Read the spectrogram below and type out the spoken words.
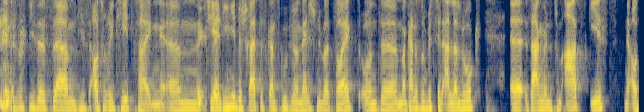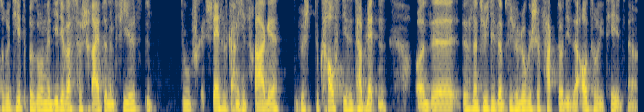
Ja, das ist dieses, ähm, dieses Autorität zeigen. Ähm, Cialdini beschreibt das ganz gut, wie man Menschen überzeugt. Und äh, man kann es so ein bisschen analog äh, sagen, wenn du zum Arzt gehst, eine Autoritätsperson, wenn die dir was verschreibt und empfiehlt, du, du stellst es gar nicht in Frage, du, du kaufst diese Tabletten. Und äh, das ist natürlich dieser psychologische Faktor, diese Autorität. Ja.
